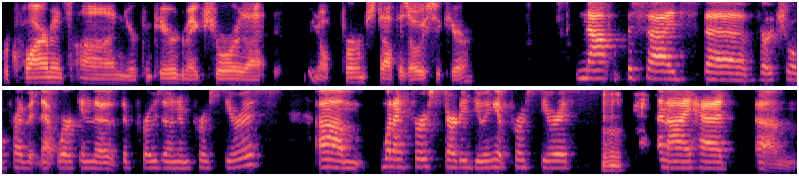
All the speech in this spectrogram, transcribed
requirements on your computer to make sure that you know firm stuff is always secure? Not besides the virtual private network and the the ProZone and ProCirrus um, when I first started doing it, ProCirrus mm-hmm. and I had um,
